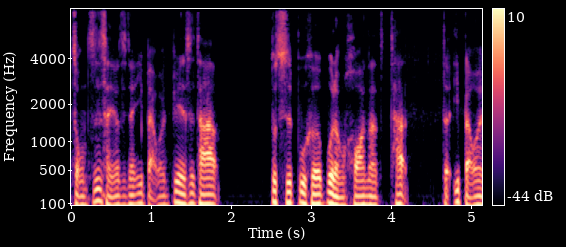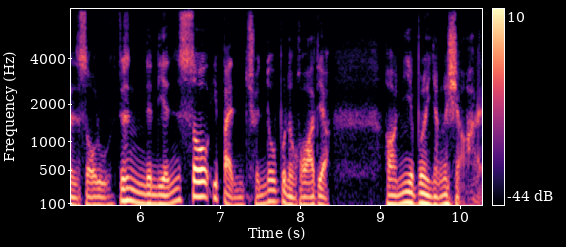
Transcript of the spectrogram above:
总资产要增加一百万，变成是他不吃不喝不能花，那他的一百万的收入，就是你的年收一百，你全都不能花掉，好，你也不能养小孩，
